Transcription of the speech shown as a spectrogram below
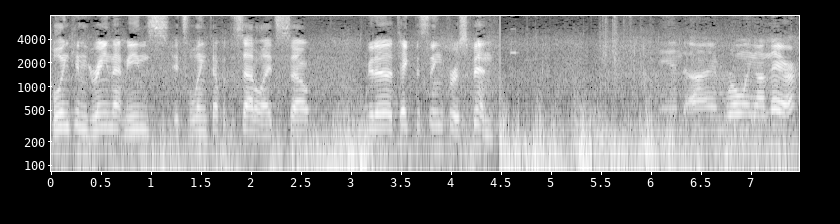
blinking green, that means it's linked up with the satellites. So I'm gonna take this thing for a spin. And I'm rolling on there.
